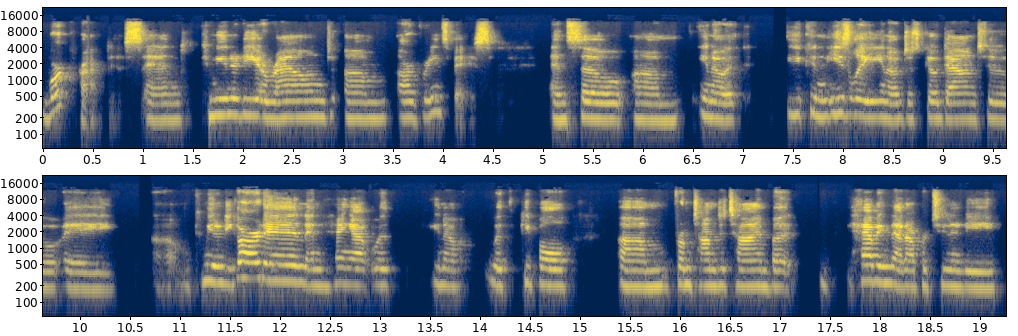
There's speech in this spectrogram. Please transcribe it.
work practice and community around um, our green space. And so, um, you know, you can easily, you know, just go down to a um, community garden and hang out with, you know, with people um, from time to time, but having that opportunity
